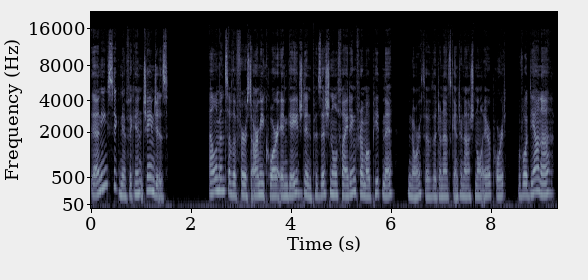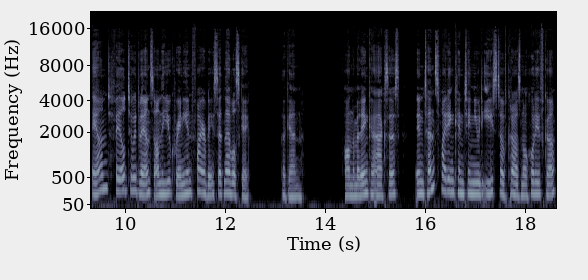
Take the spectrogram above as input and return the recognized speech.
any significant changes. Elements of the 1st Army Corps engaged in positional fighting from Opitne, north of the Donetsk International Airport, Vodyana, and failed to advance on the Ukrainian firebase at Nevelske. Again. On the Marinka axis, intense fighting continued east of Krasnohorivka,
